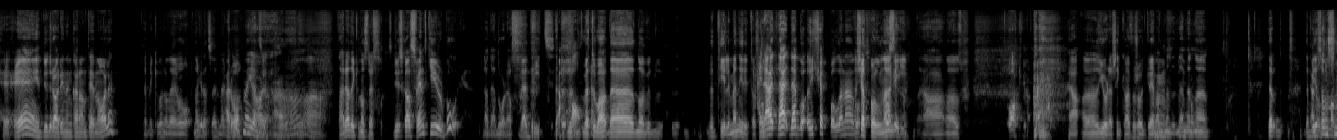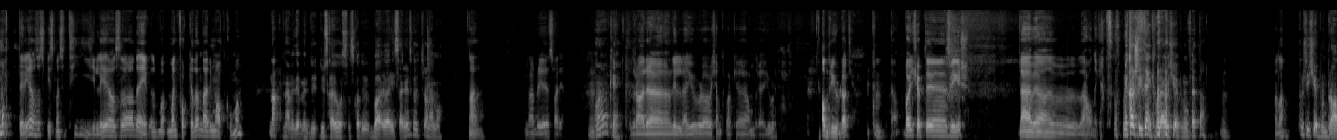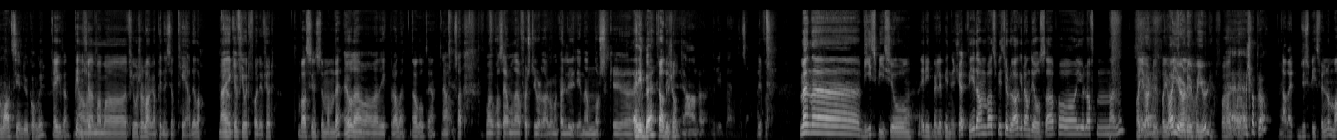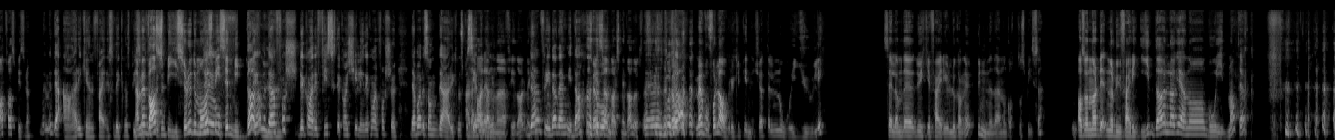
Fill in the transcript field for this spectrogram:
He-he, du drar inn en karantene òg, eller? Det blir ikke noe, det er jo åpne grenser. Det Er er åpne grenser? Ja, ja, ja. Ah. Der er det ikke noe stress. Du skal ha svensk julebord. Ja, det er dårlig, ass. Det er drit. Det er Vet du hva, det er, noe, det er tidlig med en irritasjon. Det er, det er, det er go Kjøttbollene er godt. Kjøttbollene Og silden. Ja, Og akevitt. Ja uh, juleskinka er for så vidt grei nok, Mm. men, det, men uh, det, det blir sånn småtteri, og så spiser man så tidlig, og så det er, Man får ikke den der i matkommaen. Nei. Nei, men, det, men du, du skal jo også Skal du bare være i Sverige, eller skal du til Trondheim òg? Nei, nei. Det blir Sverige. Mm. Ah, OK. Jeg drar uh, lille jul og kommer tilbake andre jul. Andre juledag. Mm. Ja. Bare kjøp til svigers? Nei, jeg har den ikke. Men kanskje de tenker på deg å kjøpe noe fett, da? Hva da? Kanskje de kjøper noe bra mat siden du kommer? Ikke sant? Ja, Pinnekjøtt. men I fjor så laga jeg pinnekjøtt til de, da. Nei, ikke i fjor, forrige fjor. Hva syns du om det? Jo, det, var, det gikk bra, det. Det var godt igjen. Ja, så må vi få se om det er første juledag, om man kan lure inn en norsk uh, Ribbe? Tradisjon. Ja, ribbe. Vi får se. Vi får se. Men uh, vi spiser jo ribbe eller pinnekjøtt. Vi, da, hva spiser du av Grandiosa på julaften, Armin? Hva gjør du på jul? Hva gjør du på jul? Jeg, jeg slapper av. Ja, men Du spiser vel noe mat? Hva spiser du? Men, men det er ikke en feil, så det er ikke noe å spise. Nei, men hva spiser du? Du må er jo- spise middag. Ja, men det er fors Det kan være fisk, det kan være kylling, det kan være forskjell. Det er bare sånn, det er ikke noe Er det bare en fridag? Liksom? Det er en fridag, det er middag. Du spiser søndagsmiddag, du. Eh, ja. Men hvorfor lager du ikke pinnekjøtt eller noe i juli? Selv om det, du ikke feirer jul. Du kan jo unne deg noe godt å spise. Altså, når, det, når du feirer id, da lager jeg noe god id-mat, jeg.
